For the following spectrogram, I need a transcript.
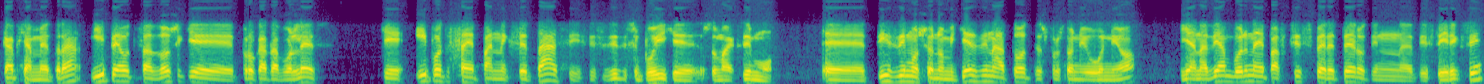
κάποια μέτρα, είπε ότι θα δώσει και προκαταβολές και είπε ότι θα επανεξετάσει στη συζήτηση που είχε στο Μαξίμου ε, τις δημοσιονομικές δυνατότητες προς τον Ιούνιο για να δει αν μπορεί να επαυξήσει περαιτέρω την, ε, τη στήριξη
